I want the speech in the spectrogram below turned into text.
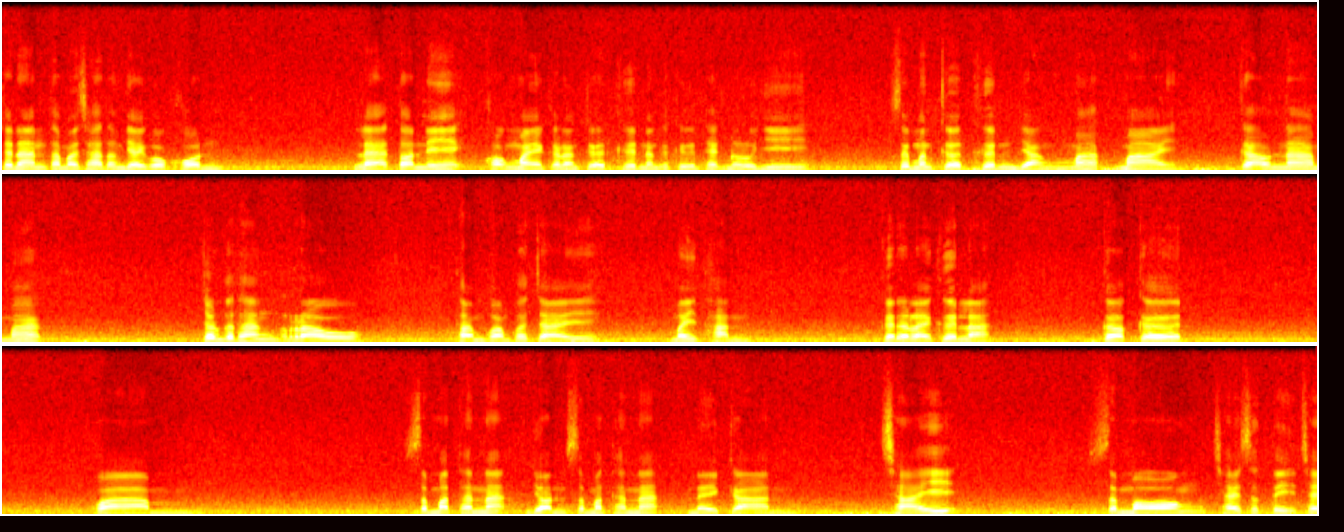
ฉะนั้นธรรมชาติต้องใหญ่กว่าคน และตอนนี้ของใหม่กำลังเกิดขึ้นนั่นก็คือเทคโนโลยี ซึ่งมันเกิดขึ้นอย่างมากมายก้าวหน้ามาก จนกระทั่งเราทำความเข้าใจ ไม่ทัน เกิดอะไรขึ้นล่ะ ก็เกิดความสมรรถนะหย่อนสมรรถนะในการใช้สมองใช้สติใช้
